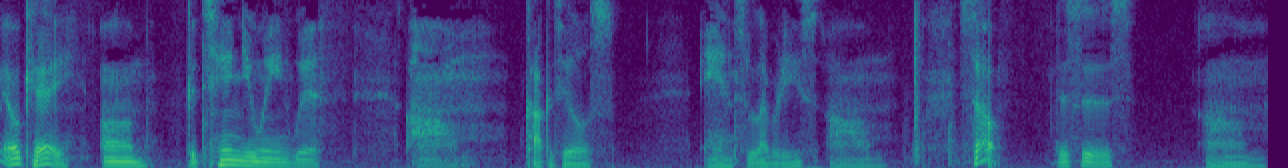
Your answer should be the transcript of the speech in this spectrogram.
Okay. Um, continuing with um, cockatiels and celebrities. Um, so this is um,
